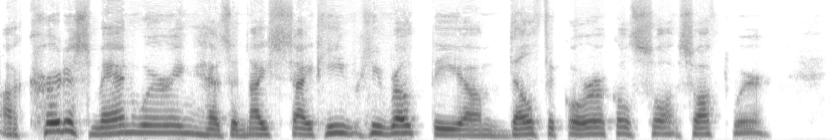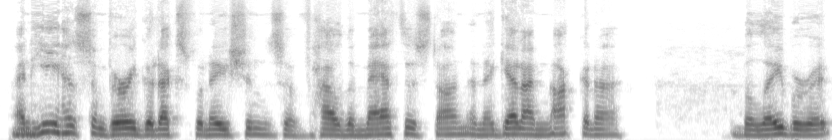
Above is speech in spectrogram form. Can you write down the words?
Uh, Curtis Manwaring has a nice site. He he wrote the um, Delphic Oracle so- software, And he has some very good explanations of how the math is done. And again, I'm not going to belabor it,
